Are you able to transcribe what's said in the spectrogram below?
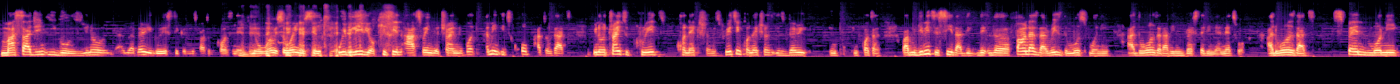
massaging egos. You know, we're very egoistic in this part of the continent. You know, when we, so when you say we believe you're kissing ass when you're trying, but I mean, it's all part of that. You know, trying to create connections. Creating connections is very important. But I'm beginning to see that the, the, the founders that raise the most money are the ones that have invested in their network, are the ones that spend money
